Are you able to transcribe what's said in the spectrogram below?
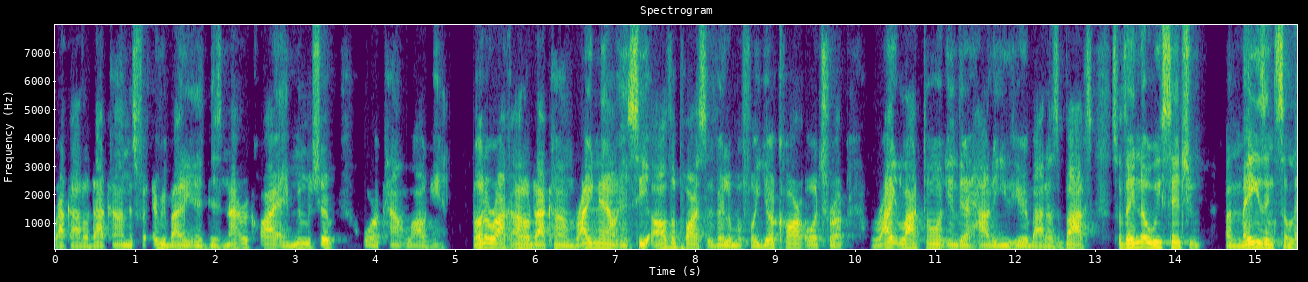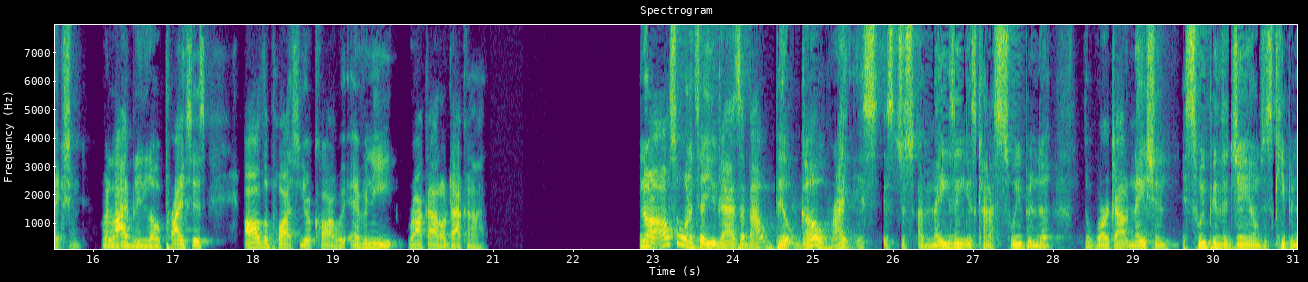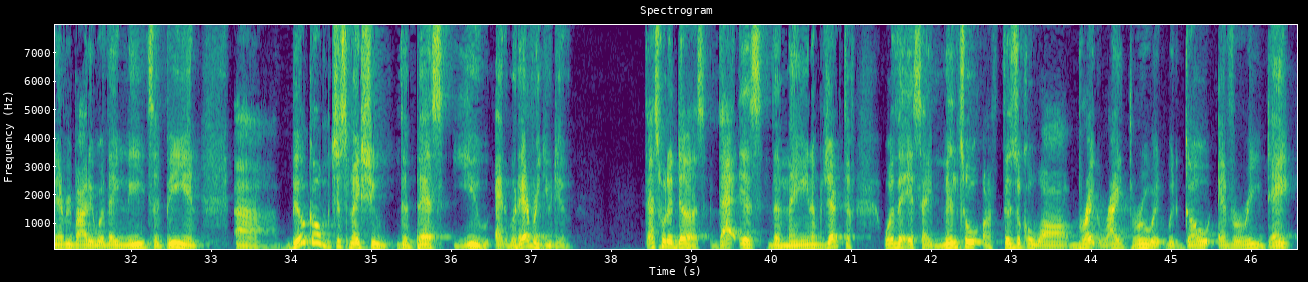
RockAuto.com is for everybody and it does not require a membership or account login. Go to rockauto.com right now and see all the parts available for your car or truck. Write locked on in their How Do You Hear About Us box so they know we sent you. Amazing selection, reliably low prices, all the parts your car will ever need. RockAuto.com. You know, I also want to tell you guys about Built Go, right? It's it's just amazing. It's kind of sweeping the the workout nation. It's sweeping the gyms. It's keeping everybody where they need to be. And uh, Built Go just makes you the best you at whatever you do. That's what it does. That is the main objective. Whether it's a mental or physical wall, break right through it with Go every day.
